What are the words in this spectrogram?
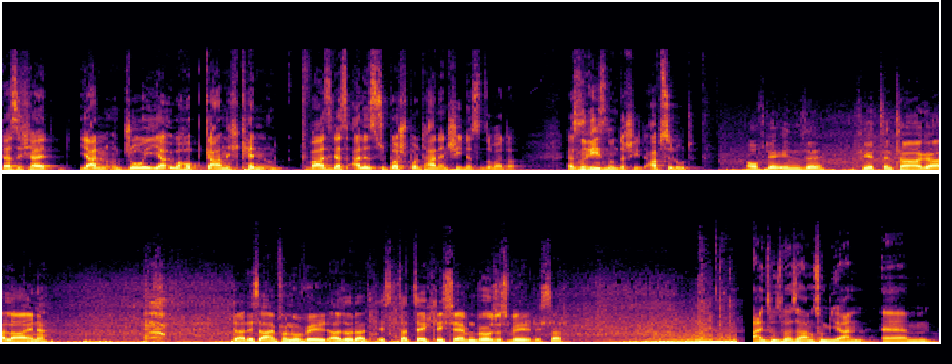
Dass sich halt Jan und Joey ja überhaupt gar nicht kennen und quasi das alles super spontan entschieden ist und so weiter. Das ist ein Riesenunterschied, absolut. auf der Insel, 14 Tage alleine. Das ist einfach nur wild. Also das ist tatsächlich Seven versus Wild ist das. Eins muss man sagen zum Jan, ähm,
